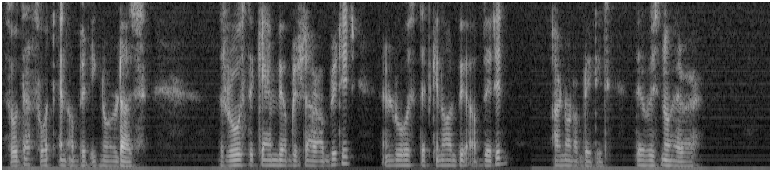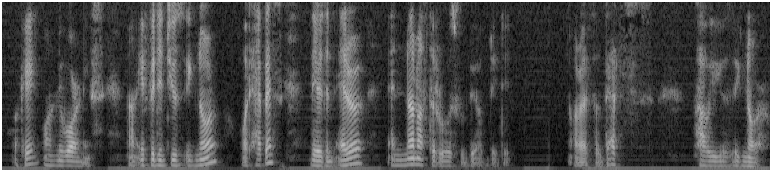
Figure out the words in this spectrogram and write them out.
so that's what an update ignore does. The rows that can be updated are updated and rows that cannot be updated are not updated. There is no error. Okay? Only warnings. Now if we didn't use ignore what happens? There's an error and none of the rows would be updated. Alright so that's how you use ignore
